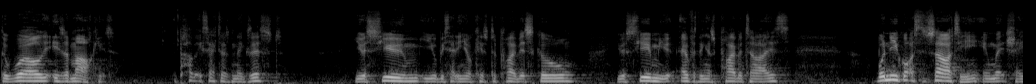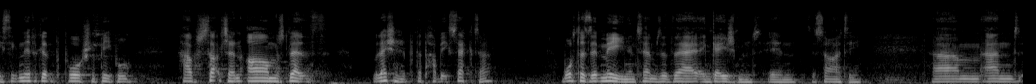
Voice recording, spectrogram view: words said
the world is a market. The public sector doesn't exist. You assume you'll be sending your kids to private school. You assume you, everything is privatized. When you've got a society in which a significant proportion of people have such an arm's length relationship with the public sector, what does it mean in terms of their engagement in society? Um, and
